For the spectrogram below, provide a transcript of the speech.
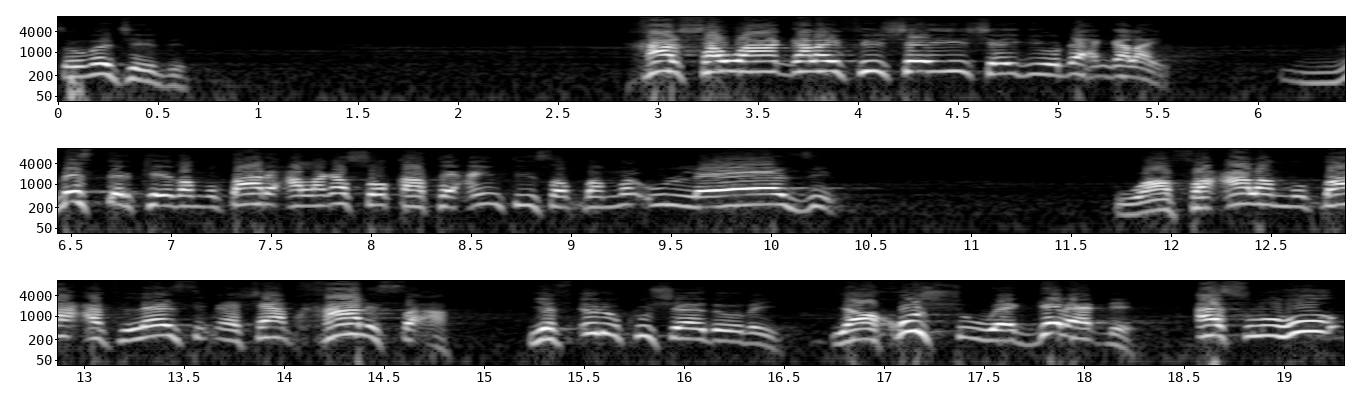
Soo ma jeedid khasha waa galay fi shayi shaygiiu dhex galay. Masterkeeda mudaarica laga soo qaatay cayntiisa dama u laazim waa facala mudaacaf laazim ee shaad khaalisa ah. Yafcilu ku shaadoobay yakhushu waa gelaadhe asluhu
